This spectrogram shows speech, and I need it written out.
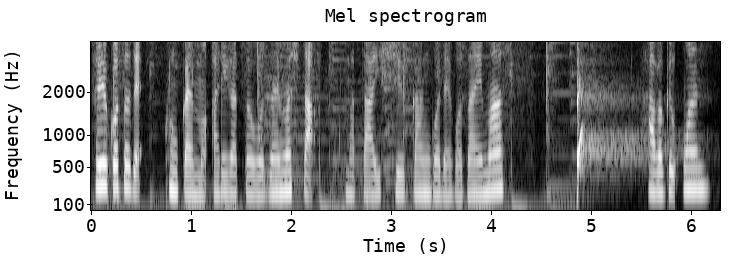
ということで今回もありがとうございました。また1週間後でございます。Have a good one.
